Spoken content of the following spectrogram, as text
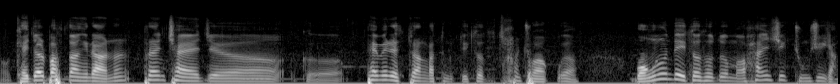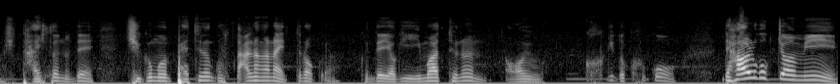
어, 계절밥상이라는 프랜차이즈 그 패밀리 레스토랑 같은 것도 있어서 참 좋았고요. 먹는 데 있어서도 뭐 한식, 중식, 양식 다 있었는데 지금은 베트남 국수 딸랑 하나 있더라고요. 근데 여기 이마트는 어유 크기도 크고 근데 하울국점이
